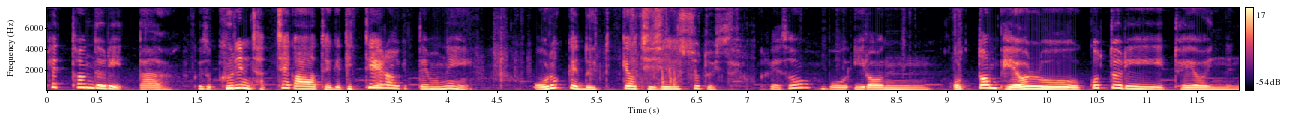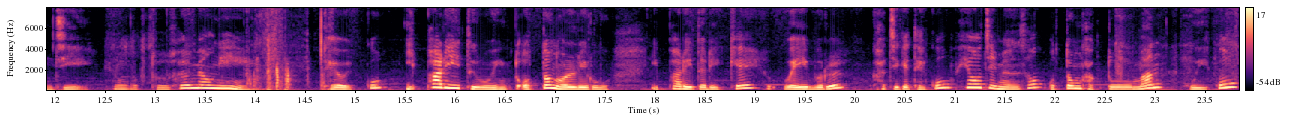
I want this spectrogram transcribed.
패턴들이 있다. 그래서 그림 자체가 되게 디테일하기 때문에 어렵게 느껴지실 수도 있어요. 그래서 뭐 이런 어떤 배열로 꽃들이 되어 있는지 이런 것도 설명이 되어 있고 이파리 드로잉 또 어떤 원리로 이파리들이 이렇게 웨이브를 가지게 되고 휘어지면서 어떤 각도만 보이고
